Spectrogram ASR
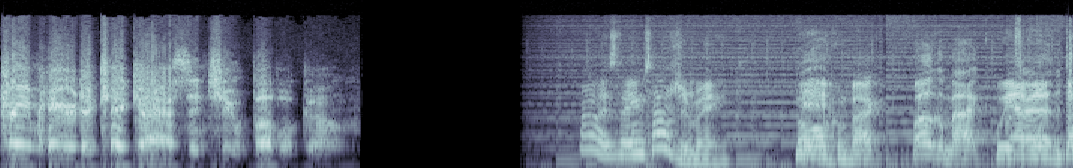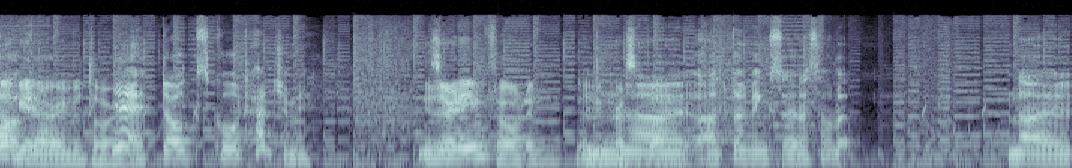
came here to kick ass and chew bubblegum. Oh, his name's Hajime. Well, Yeah. welcome back. Welcome back. We We've a dog in our inventory. Yeah, dog's called Hajime. Is there any info on him? Let me press the no, button. I don't think so. Let's have a look. No.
